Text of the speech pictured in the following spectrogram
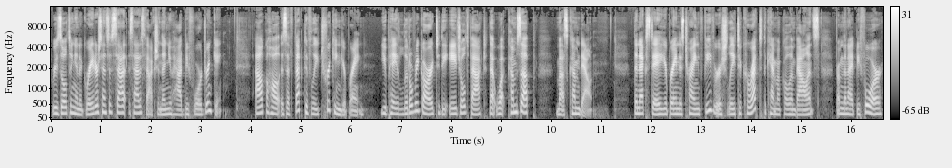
resulting in a greater sense of sat- satisfaction than you had before drinking. Alcohol is effectively tricking your brain you pay little regard to the age old fact that what comes up must come down. The next day, your brain is trying feverishly to correct the chemical imbalance from the night before,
